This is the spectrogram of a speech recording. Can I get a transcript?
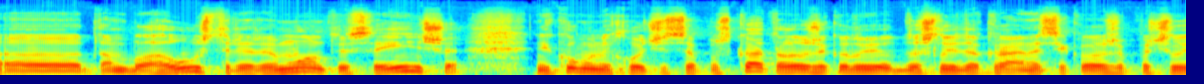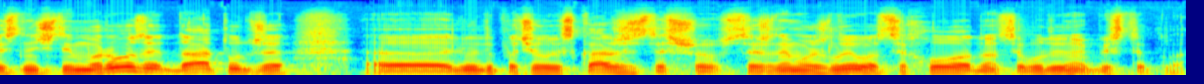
е, там благоустрій, ремонт і все інше. Нікому не хочеться пускати, але вже коли дійшли до крайності, коли вже почались нічні морози, да, тут же е, люди почали скаржитися, що все ж неможливо, це холодно, це будинок без тепла.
